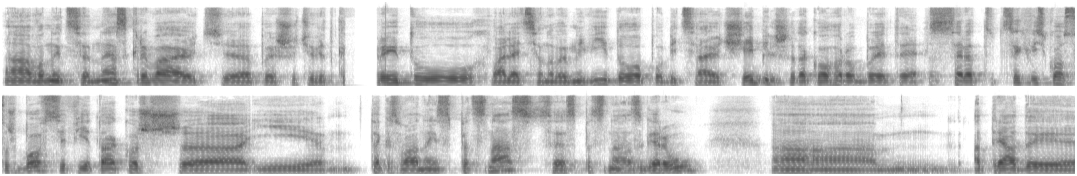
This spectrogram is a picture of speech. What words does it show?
Вони це не скривають, е, пишуть у відкриту, хваляться новими відео, пообіцяють ще більше такого робити. Серед цих військовослужбовців є також е, і так званий спецназ, це спецназ ГРУ отряди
